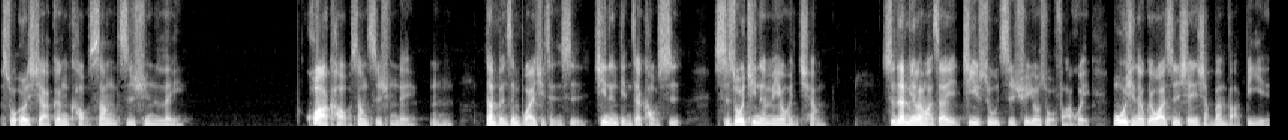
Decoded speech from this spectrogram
硕二下跟考上资讯类，跨考上资讯类，嗯哼，但本身不爱写程式，技能点在考试，实作技能没有很强，是认没办法在技术职缺有所发挥。目前的规划是先想办法毕业，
